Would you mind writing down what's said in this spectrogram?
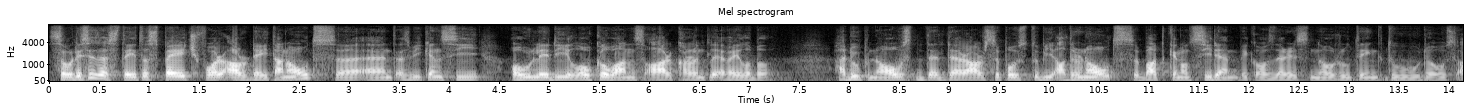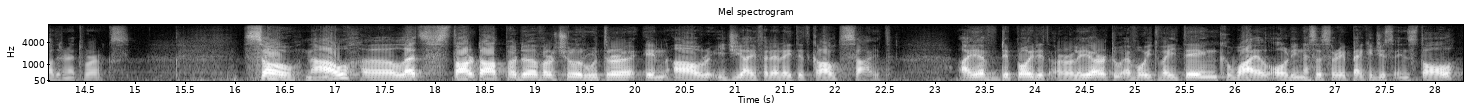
So this is a status page for our data nodes, uh, and as we can see, only the local ones are currently available. Hadoop knows that there are supposed to be other nodes, but cannot see them because there is no routing to those other networks. So now uh, let's start up the virtual router in our EGI federated cloud site. I have deployed it earlier to avoid waiting while all the necessary packages install.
